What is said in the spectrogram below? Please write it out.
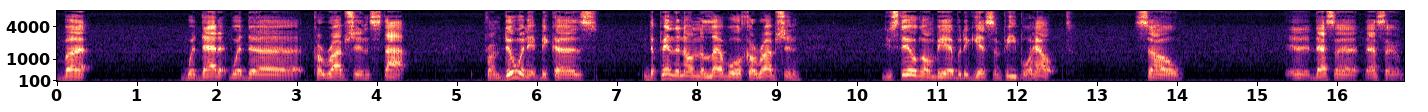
But would that would the corruption stop from doing it? Because depending on the level of corruption you're still going to be able to get some people helped. So uh, that's a that's a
